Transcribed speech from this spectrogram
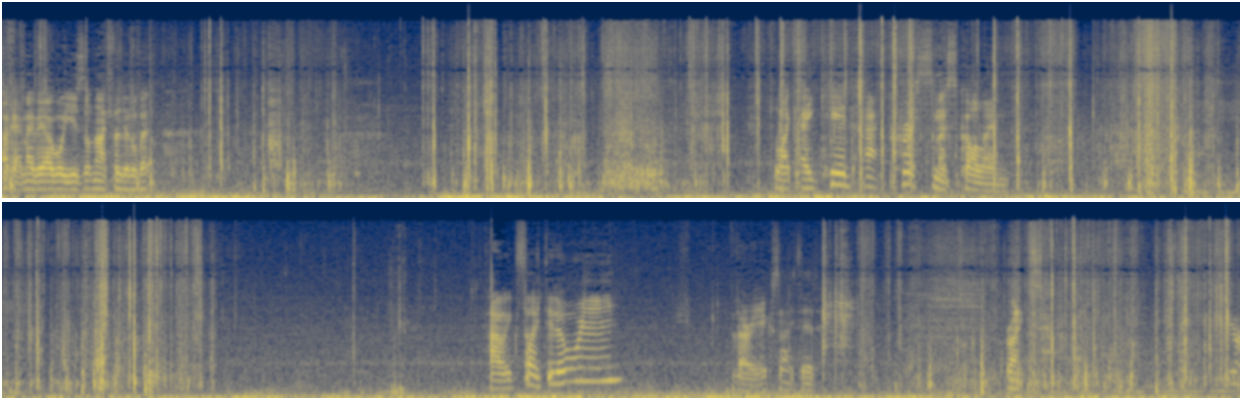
Okay, maybe I will use the knife a little bit. Like a kid at Christmas, Colin. How excited are we? Very excited. Right. Come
